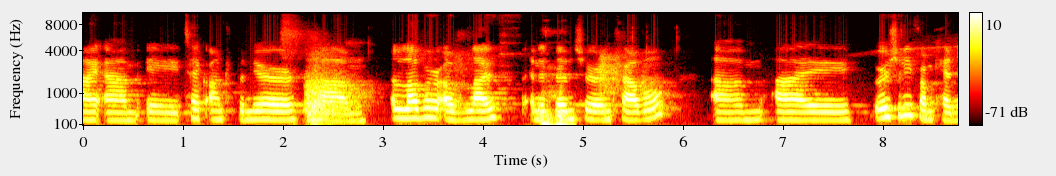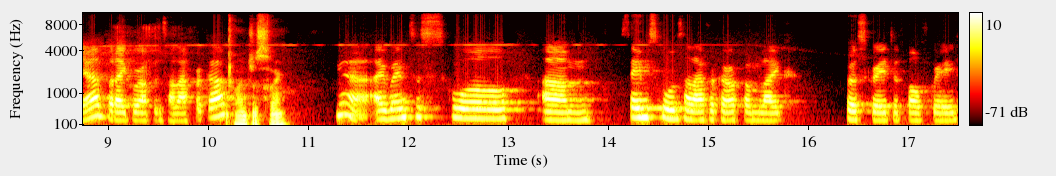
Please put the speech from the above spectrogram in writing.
I am a tech entrepreneur, um, a lover of life and Mhm. adventure and travel. Um, I originally from Kenya, but I grew up in South Africa. Interesting. Yeah, I went to school, um, same school in South Africa from like first grade to 12th grade.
